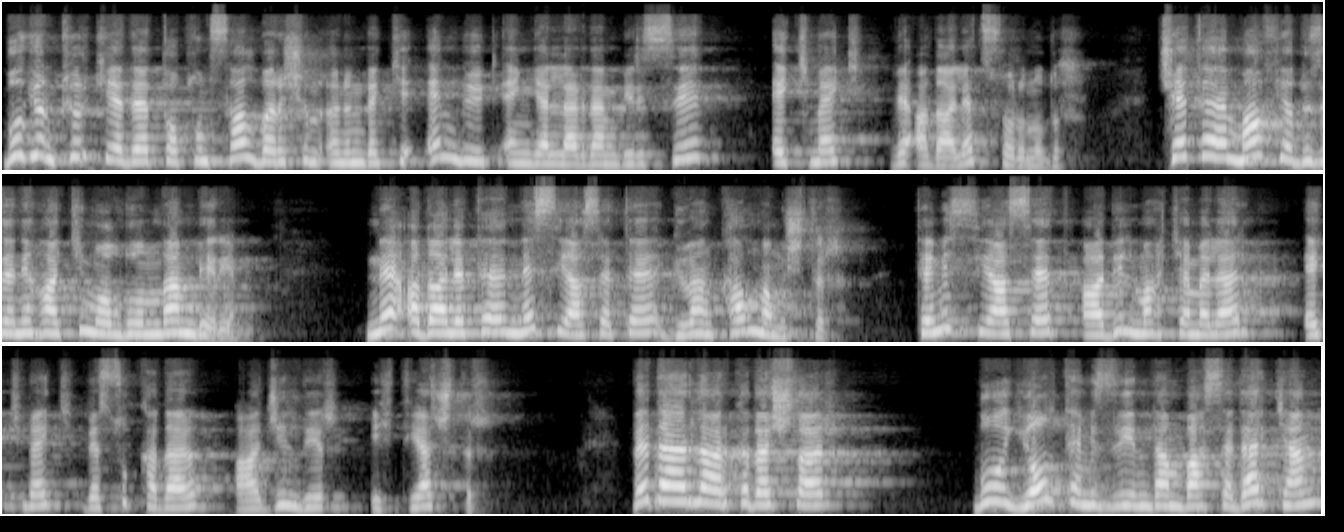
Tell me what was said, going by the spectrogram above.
Bugün Türkiye'de toplumsal barışın önündeki en büyük engellerden birisi ekmek ve adalet sorunudur. Çete mafya düzeni hakim olduğundan beri ne adalete ne siyasete güven kalmamıştır. Temiz siyaset, adil mahkemeler, ekmek ve su kadar acildir, ihtiyaçtır. Ve değerli arkadaşlar, bu yol temizliğinden bahsederken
